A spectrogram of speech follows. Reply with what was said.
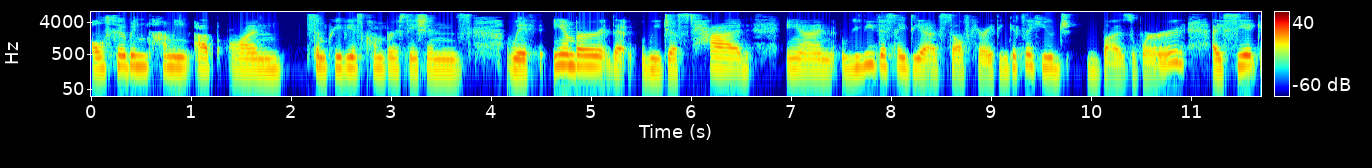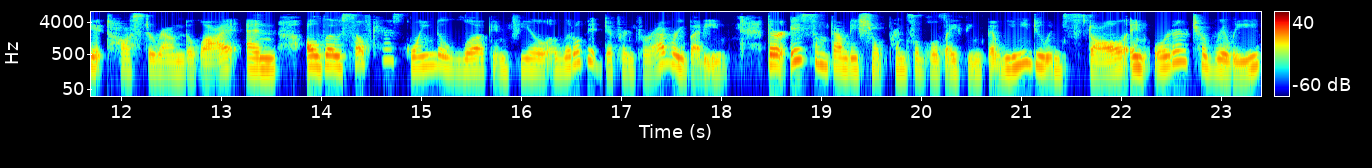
also been coming up on some previous conversations with Amber that we just had, and really this idea of self care. I think it's a huge buzzword. I see it get tossed around a lot. And although self care is going to look and feel a little bit different for everybody, there is some foundational principles I think that we need to install in order to really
